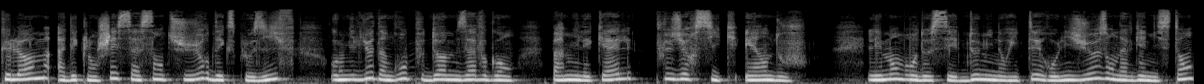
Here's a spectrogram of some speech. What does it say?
que l'homme a déclenché sa ceinture d'explosifs au milieu d'un groupe d'hommes afghans, parmi lesquels plusieurs sikhs et hindous les membres de ces deux minorités religieuses en Afghanistan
